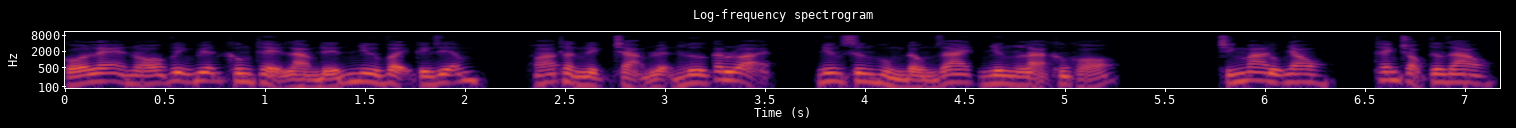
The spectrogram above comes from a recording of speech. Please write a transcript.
Có lẽ nó vĩnh viễn không thể làm đến như vậy kinh diễm, hóa thần lịch chạm luyện hư các loại, nhưng xưng hùng đồng giai nhưng là không khó. Chính ma đụng nhau, thanh trọc tương giao,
